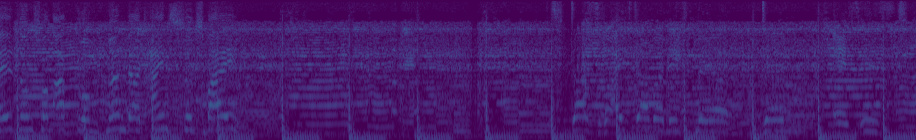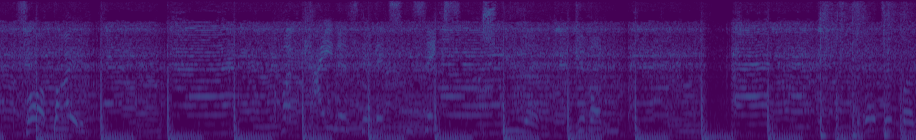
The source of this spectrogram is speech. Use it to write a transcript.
melden uns vom Abgrund. Nürnberg 1 zu 2. Das reicht aber nicht mehr, denn es ist vorbei. hat keines der letzten sechs Spiele gewonnen. Rettet man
